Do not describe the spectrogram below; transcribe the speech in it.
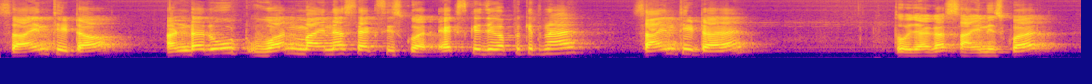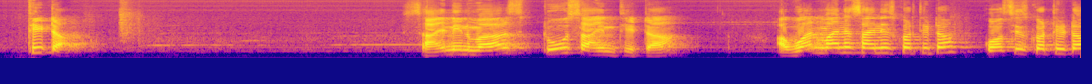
Sin theta under root one minus x square. X की जगह पे कितना है? साइन थीटा है तो हो जाएगा sin square theta. Sin inverse two sin theta, अब one minus sin square theta cos square theta,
